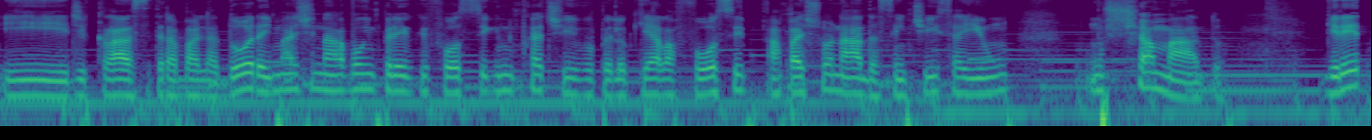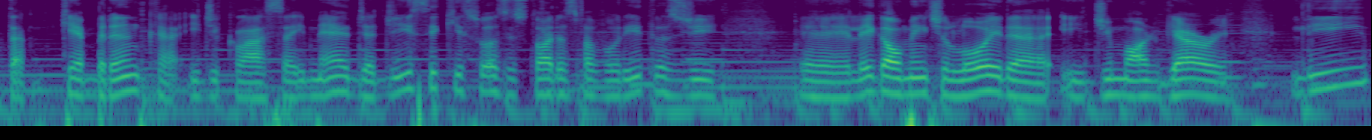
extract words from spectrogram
e de classe trabalhadora, imaginava um emprego que fosse significativo, pelo que ela fosse apaixonada, sentisse aí um, um chamado. Greta, que é branca e de classe média, disse que suas histórias favoritas de é, Legalmente Loira e de Morgary lhe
